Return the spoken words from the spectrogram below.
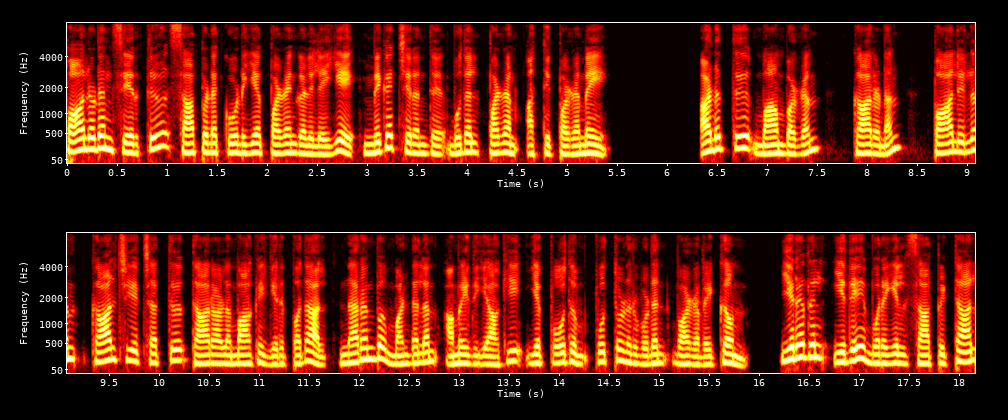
பாலுடன் சேர்த்து சாப்பிடக்கூடிய பழங்களிலேயே மிகச்சிறந்த முதல் பழம் அத்திப்பழமே அடுத்து மாம்பழம் காரணம் பாலிலும் கால்சியச் சத்து தாராளமாக இருப்பதால் நரம்பு மண்டலம் அமைதியாகி எப்போதும் புத்துணர்வுடன் வாழ வைக்கும். இரவில் இதே முறையில் சாப்பிட்டால்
